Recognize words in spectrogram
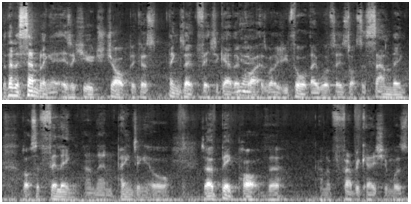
But then assembling it is a huge job because things don't fit together Yeah. quite as well as you thought they would. So there's lots of sanding, lots of filling, and then painting it all. So a big part of the kind of fabrication was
